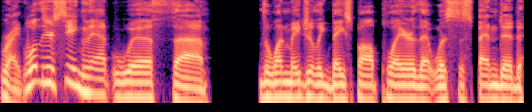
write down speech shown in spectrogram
Right. Well, you're seeing that with uh, the one Major League Baseball player that was suspended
